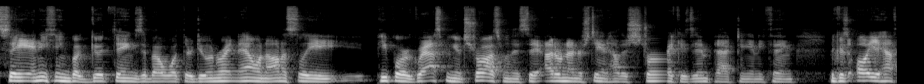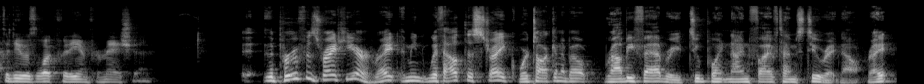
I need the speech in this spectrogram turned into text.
say anything but good things about what they're doing right now. And honestly, people are grasping at straws when they say, I don't understand how this strike is impacting anything, because all you have to do is look for the information. The proof is right here, right? I mean, without the strike, we're talking about Robby Fabbri 2.95 times two right now, right?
